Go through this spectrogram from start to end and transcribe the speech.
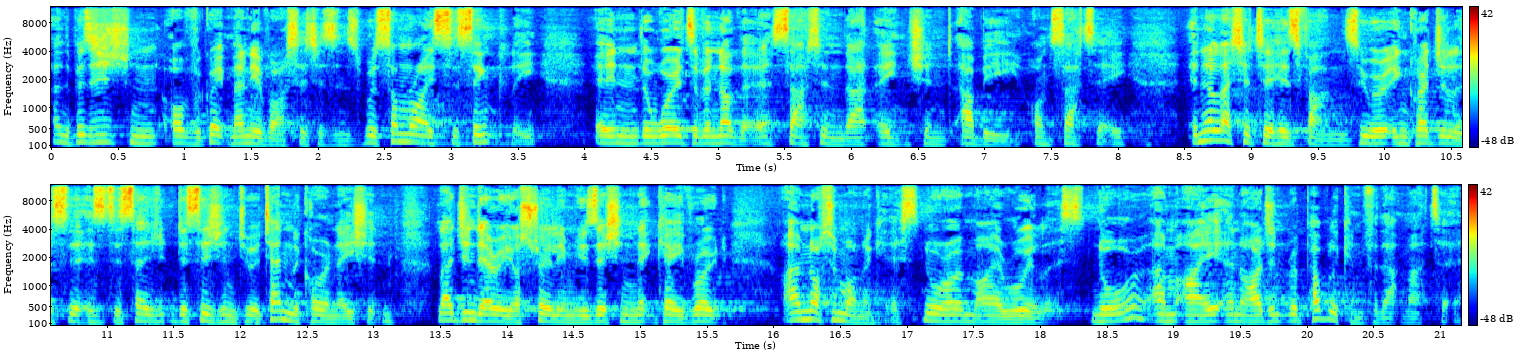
and the position of a great many of our citizens, was summarised succinctly in the words of another, sat in that ancient abbey on Saturday, in a letter to his fans, who were incredulous at his decision to attend the coronation, legendary Australian musician Nick Cave wrote, I'm not a monarchist, nor am I a royalist, nor am I an ardent Republican for that matter.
